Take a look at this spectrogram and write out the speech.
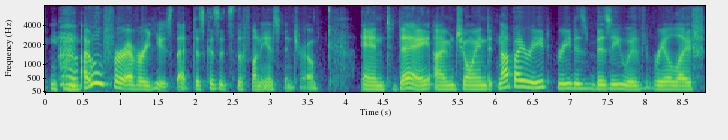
I will forever use that just because it's the funniest intro. And today I'm joined not by Reed. Reed is busy with real life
